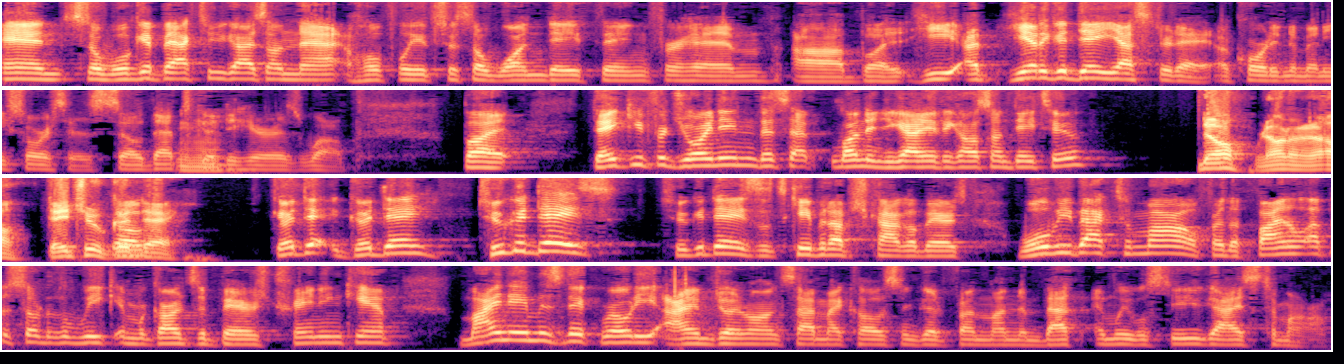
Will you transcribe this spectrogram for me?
And so we'll get back to you guys on that. Hopefully, it's just a one day thing for him. Uh, but he uh, he had a good day yesterday, according to many sources. So that's mm-hmm. good to hear as well. But thank you for joining this at London. You got anything else on day two? No, no, no, no. Day two, good so, day. Good day. Good day. Two good days. Two good days. Let's keep it up, Chicago Bears. We'll be back tomorrow for the final episode of the week in regards to Bears training camp. My name is Nick Rohde. I am joined alongside my co-host and good friend London Beth, and we will see you guys tomorrow.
